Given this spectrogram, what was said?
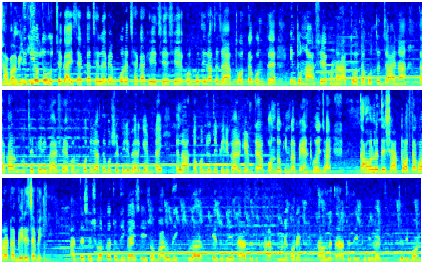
স্বাভাবিক। তৃতীয়ত হচ্ছে গাইস একটা ছেলে প্রেম করে ছেঁকা খেয়েছে, সে এখন প্রতি রাতে যায় আত্মহত্যা করতে, কিন্তু না, সে এখন আর আত্মহত্যা করতে যায় না। তার কারণ হচ্ছে ফ্রি ফায়ার সে এখন প্রতি রাতে বসে ফ্রি ফায়ার গেমটাই খেলে। আর তখন যদি ফ্রি ফায়ার গেমটা বন্ধ কিংবা ব্যান্ড হয়ে যায়, তাহলে দেশে আত্মহত্যা করাটা বেড়ে যাবে। আর দেশের সরকার যদি গাইস এইসব বালু দিকগুলোকে যদি তারা যদি খারাপ মনে করে, তাহলে তারা যদি ফ্রি ফায়ার যদি বন্ধ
